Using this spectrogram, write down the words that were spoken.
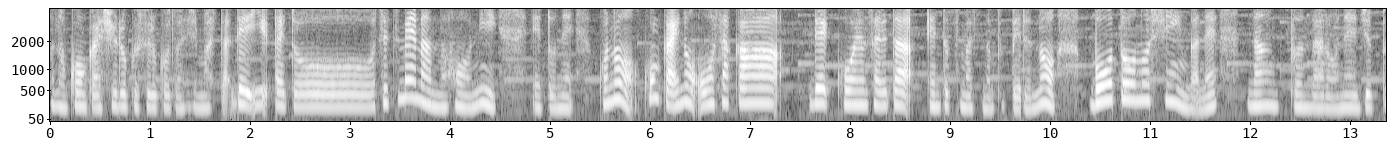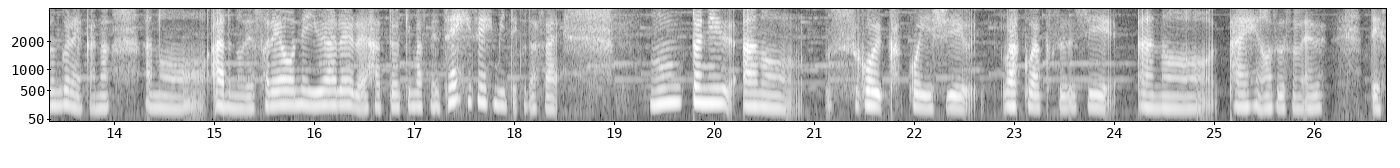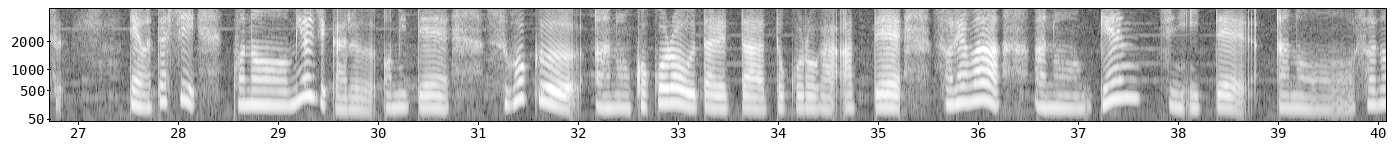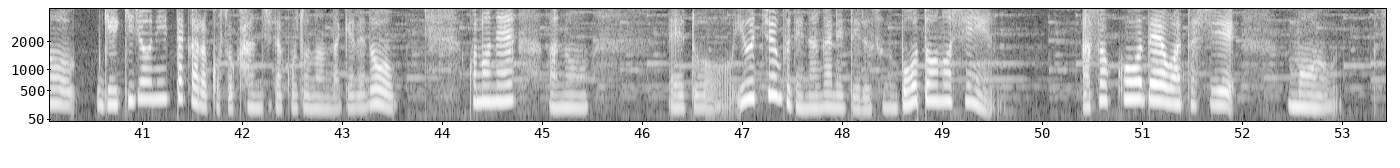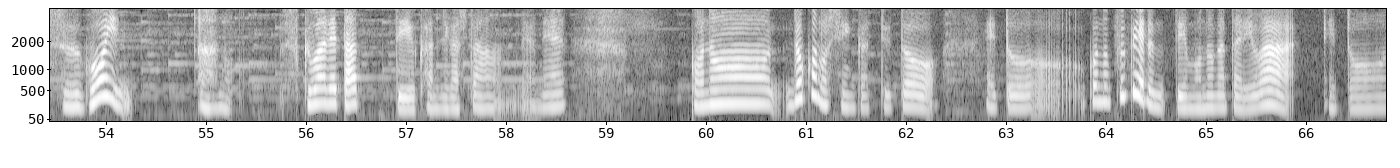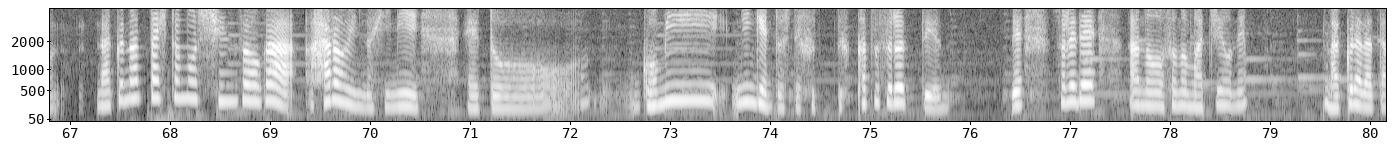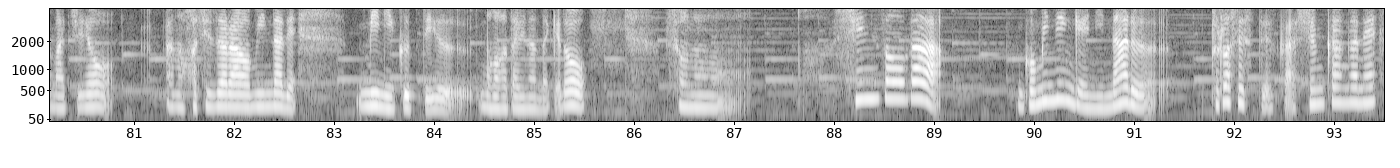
あの、今回収録することにしました。で、えっと、説明欄の方に、えっとね、この、今回の大阪で公演された煙突町のプペルの冒頭のシーンがね、何分だろうね、10分ぐらいかな、あのー、あるので、それをね、URL 貼っておきますね。ぜひぜひ見てください。本当に、あの、すごいかっこいいし、ワクワクするし、あの、大変おすすめです。で、私、このミュージカルを見て、すごく、あの、心を打たれたところがあって、それは、あの、現地に行って、あの、その劇場に行ったからこそ感じたことなんだけれど、このね、あの、えっ、ー、と、YouTube で流れてるその冒頭のシーン、あそこで私、もう、すごい、あの、救われたっっていう感じがしたんだよね。このどこのシーンかっていうとえっとこのプペルっていう物語はえっと亡くなった人の心臓がハロウィンの日にえっとゴミ人間として復活するっていうでそれであのその街をね真っ暗だった街をあの星空をみんなで見に行くっていう物語なんだけどその心臓がゴミ人間になるプロセスというか瞬間がね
